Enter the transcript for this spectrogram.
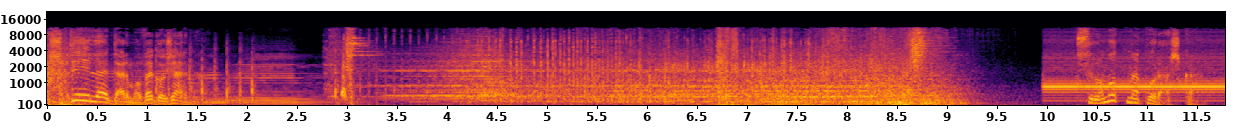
Aż tyle darmowego ziarna. Sromotna porażka.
